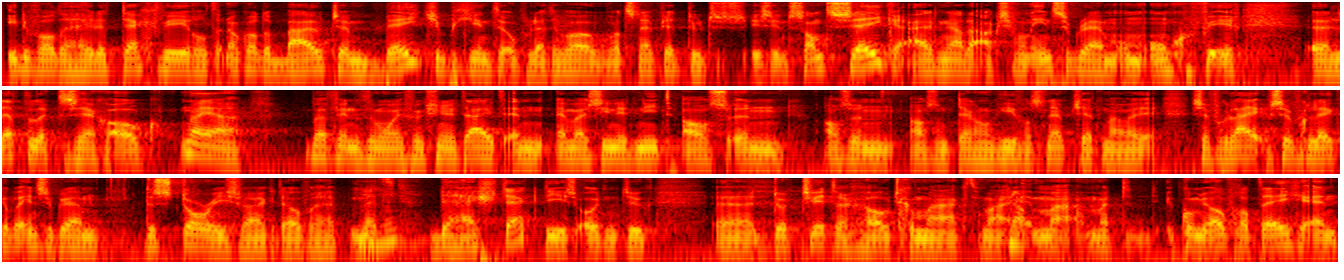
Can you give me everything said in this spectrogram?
ieder geval de hele techwereld en ook al de buiten een beetje begint te opletten. Wow, wat Snapchat doet is, is interessant. Zeker eigenlijk na de actie van Instagram om ongeveer uh, letterlijk te zeggen ook, nou ja, wij vinden het een mooie functionaliteit en, en wij zien het niet als een, als, een, als een technologie van Snapchat. Maar wij, ze, vergelijken, ze vergeleken bij Instagram de stories waar ik het over heb met mm -hmm. de hashtag. Die is ooit natuurlijk uh, door Twitter groot gemaakt. Maar, ja. maar, maar kom je overal tegen. En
